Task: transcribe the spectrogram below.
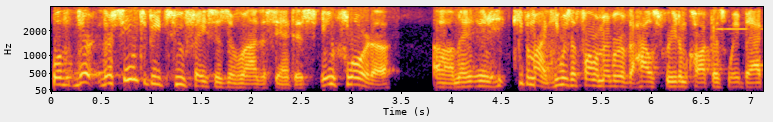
Well, there, there seem to be two faces of Ron DeSantis. In Florida, um, and, and keep in mind, he was a former member of the House Freedom Caucus way back.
